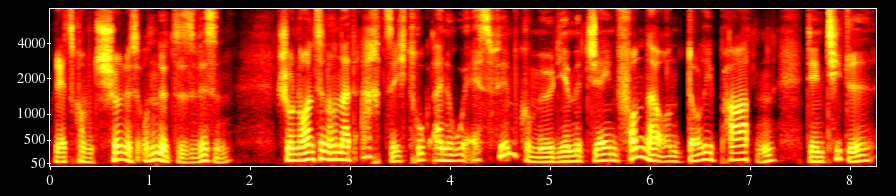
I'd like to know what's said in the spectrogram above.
Und jetzt kommt schönes unnützes Wissen. Schon 1980 trug eine US-Filmkomödie mit Jane Fonda und Dolly Parton den Titel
